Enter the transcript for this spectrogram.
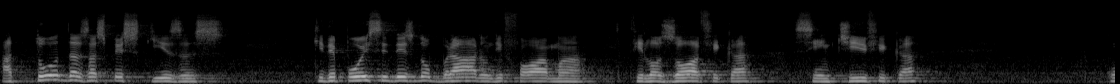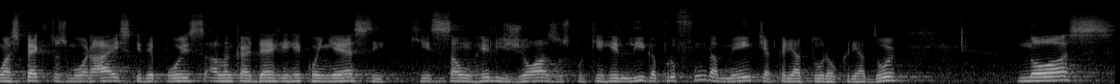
a todas as pesquisas que depois se desdobraram de forma filosófica, científica, com aspectos morais que depois Allan Kardec reconhece que são religiosos porque religa profundamente a criatura ao Criador, nós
